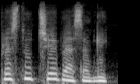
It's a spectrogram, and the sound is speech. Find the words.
પ્રસ્તુત છે પ્રાસંગિક.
